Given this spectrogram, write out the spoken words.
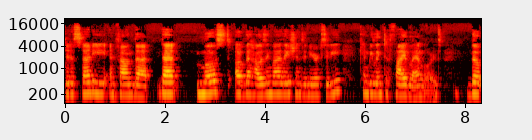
did a study and found that that most of the housing violations in New York City can be linked to five landlords. The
